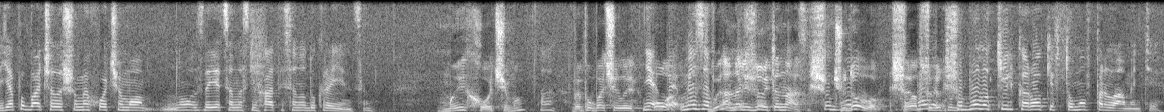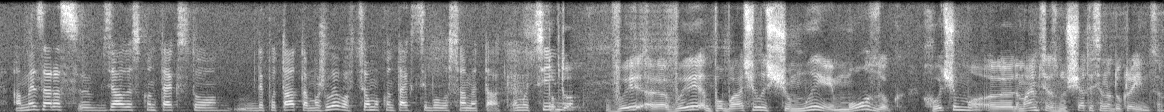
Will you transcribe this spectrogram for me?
Я побачила, що ми хочемо, ну, здається, насміхатися над українцем. Ми хочемо. Так. Ви побачили, Ні, о, ми, ми забули, ви аналізуєте що, нас. Що Чудово. Було, Це що, було, абсолютно що було кілька років тому в парламенті. А ми зараз е, взяли з контексту депутата. Можливо, в цьому контексті було саме так. Емоційно. Тобто, ви, е, ви побачили, що ми, мозок, хочемо, е, намагаємося знущатися над українцем.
